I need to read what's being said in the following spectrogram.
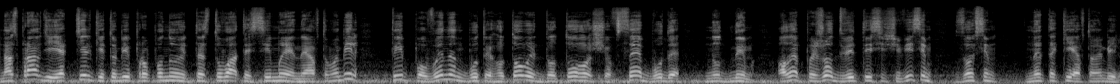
Насправді, як тільки тобі пропонують тестувати сімейний автомобіль, ти повинен бути готовий до того, що все буде нудним. Але Peugeot 2008 зовсім не такий автомобіль.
